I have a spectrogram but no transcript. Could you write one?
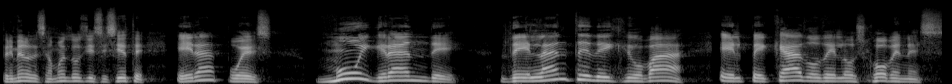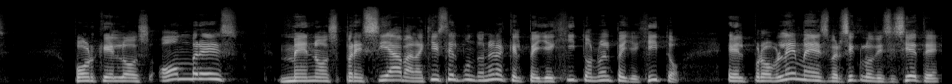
Primero de Samuel 2.17. Era pues muy grande delante de Jehová el pecado de los jóvenes, porque los hombres menospreciaban. Aquí está el punto, no era que el pellejito, no el pellejito. El problema es, versículo 17,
